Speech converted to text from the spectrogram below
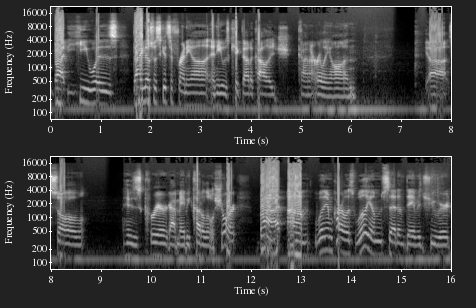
but he was diagnosed with schizophrenia and he was kicked out of college kind of early on. Uh, so his career got maybe cut a little short. But um, William Carlos Williams said of David Schubert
